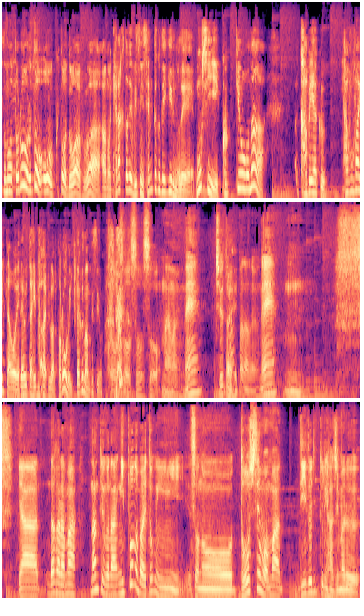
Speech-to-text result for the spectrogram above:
そのトロールとオークとドワーフは、あの、キャラクターで別に選択できるので、もし屈強な壁役、タフファイターを選びたい場合はトロール一択なんですよ。そうそうそうそう。なのよね。中途半端なのよね。はい、うん。いやだからまあ、なんていうかな、日本の場合特に、その、どうしてもまあ、ディードリットに始まる、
